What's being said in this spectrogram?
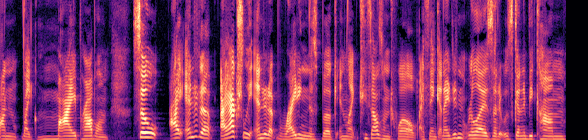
on like my problem. So I ended up, I actually ended up writing this book in like 2012, I think, and I didn't realize that it was going to become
